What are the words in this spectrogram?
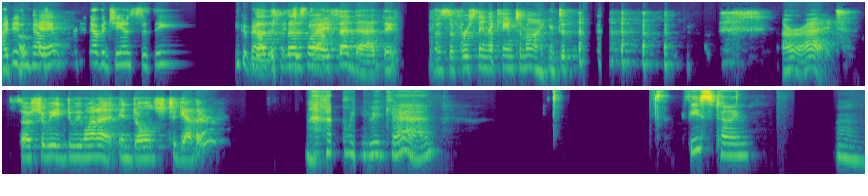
I didn't have I didn't have a chance to think think about that's, it. It that's just why I said that. It was the first thing that came to mind. All right. So should we, do we want to indulge together? we, we can. Feast time. Mm.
